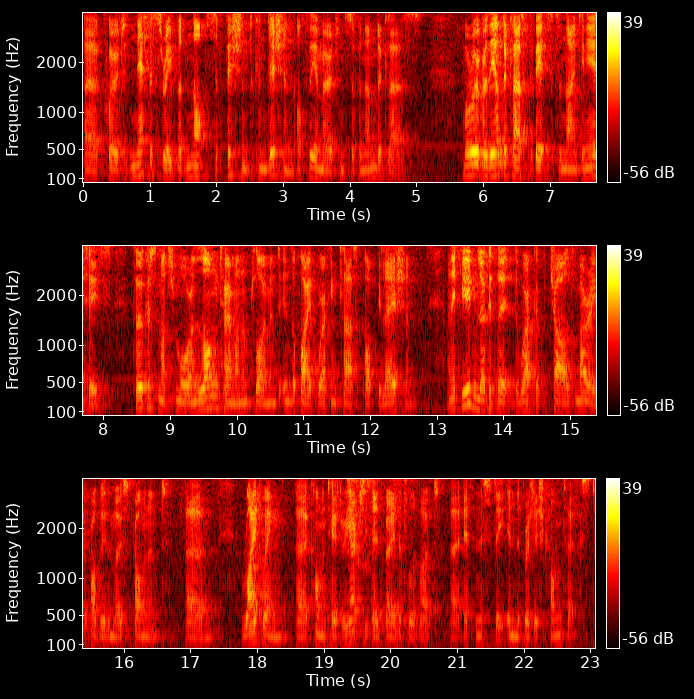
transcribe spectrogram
a quote, necessary but not sufficient condition of the emergence of an underclass. Moreover, the underclass debates of the 1980s focused much more on long term unemployment in the white working class population. And if you even look at the, the work of Charles Murray, probably the most prominent um, right wing uh, commentator, he actually says very little about uh, ethnicity in the British context.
